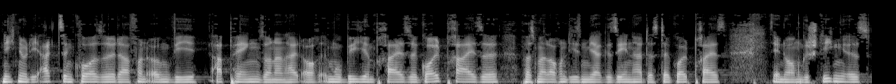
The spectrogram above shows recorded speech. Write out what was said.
nicht nur die Aktienkurse davon irgendwie abhängen, sondern halt auch Immobilienpreise, Goldpreise, was man auch in diesem Jahr gesehen hat, dass der Goldpreis enorm gestiegen ist.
